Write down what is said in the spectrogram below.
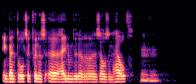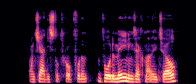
Ik ben trots, ik vind het, eh, hij noemde er eh, zelfs een held. Mhm. Want ja, die stond gewoon voor de, voor de mening, zeg maar, weet je wel.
